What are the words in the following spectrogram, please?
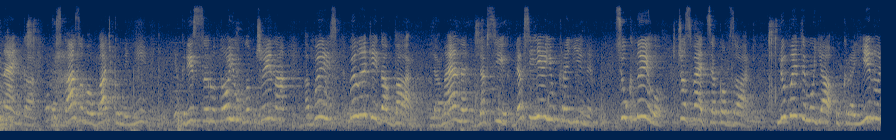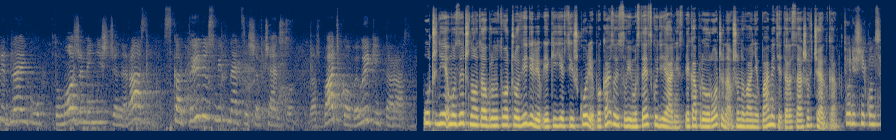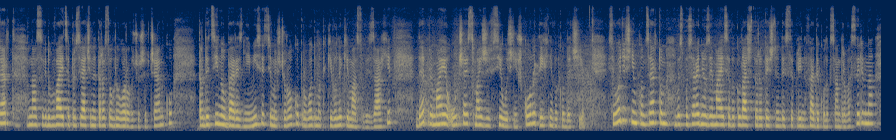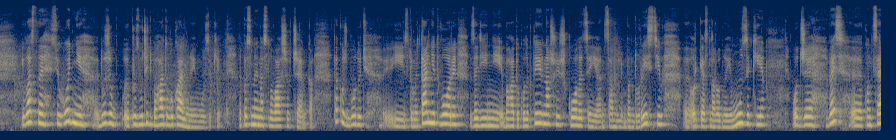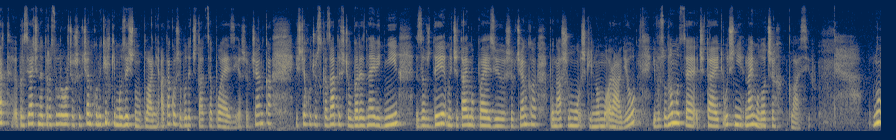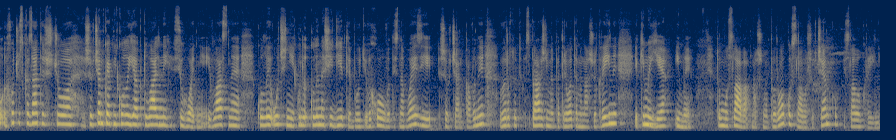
розказував батько мені, як ріс сиротою хлопчина, а виріс великий дав дар для мене, для всіх, для всієї України. Цю книгу, що зветься Кобзар. Любитиму я Україну рідненьку, то може мені ще не раз з картини усміхнеться Шевченко, наш батько великий Тарас. Учні музичного та образотворчого відділів, які є в цій школі, показують свою мистецьку діяльність, яка приурочена вшануванню пам'яті Тараса Шевченка. Сьогоднішній концерт в нас відбувається присвячений Тарасу Григоровичу Шевченку. Традиційно у березні місяці ми щороку проводимо такий великий масовий захід, де приймає участь майже всі учні школи та їхні викладачі. Сьогоднішнім концертом безпосередньо займається викладач теоретичних дисциплін Федик Олександра Васильівна. І, власне, сьогодні дуже прозвучить багато вокальної музики, написаної на слова Шевченка. Також будуть і інструментальні твори, задіяні багато колективів нашої школи. Це є ансамбль бандуристів, е, оркестр народної музики. Отже, весь е, концерт присвячений Тарасу Григоровичу Шевченку не тільки музичному плані, а також буде читатися поезія Шевченка. І ще хочу сказати, що в березневі дні завжди ми читаємо поезію Шевченка по нашому шкільному радіо. І в основному це читають учні наймолодших класів. Ну, хочу сказати, що Шевченко як ніколи є актуальний сьогодні. І, власне, коли учні, коли, наші діти будуть виховуватись на поезії Шевченка, вони виростуть справжніми патріотами нашої країни, якими є і ми. Тому слава нашому пророку, слава Шевченку і слава Україні.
